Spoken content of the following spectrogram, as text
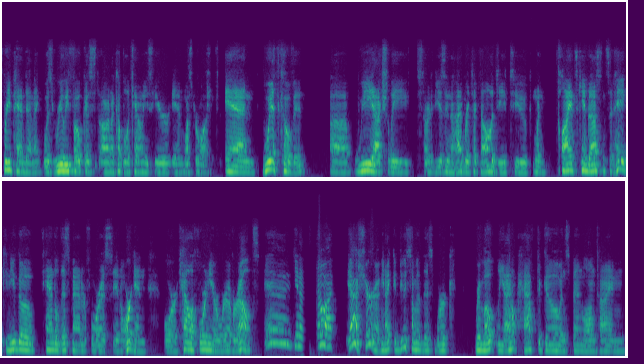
pre-pandemic was really focused on a couple of counties here in Western Washington. And with COVID, uh, we actually started using the hybrid technology to when clients came to us and said, "Hey, can you go handle this matter for us in Oregon or California or wherever else?" And you know, I, yeah, sure. I mean, I could do some of this work remotely. I don't have to go and spend long time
